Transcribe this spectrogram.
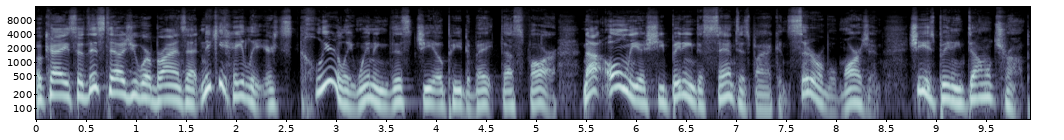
Okay, so this tells you where Brian's at. Nikki Haley is clearly winning this GOP debate thus far. Not only is she beating DeSantis by a considerable margin, she is beating Donald Trump,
